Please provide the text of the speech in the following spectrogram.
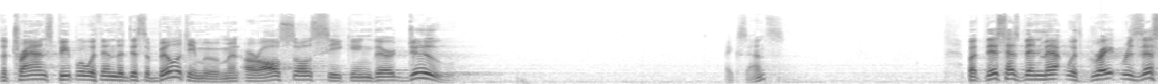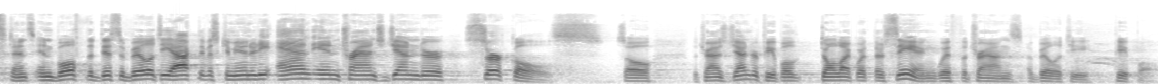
the trans people within the disability movement are also seeking their due. Makes sense? But this has been met with great resistance in both the disability activist community and in transgender circles. So the transgender people don't like what they're seeing with the trans ability people.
